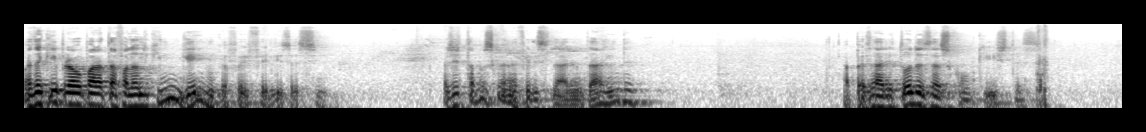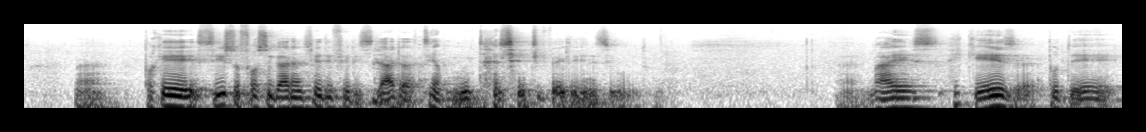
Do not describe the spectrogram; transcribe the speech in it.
Mas aqui Prabhupada está falando que ninguém nunca foi feliz assim. A gente está buscando a felicidade, não está ainda? Apesar de todas as conquistas, né? Porque se isso fosse garantia de felicidade, eu tinha muita gente feliz nesse mundo. É, mas riqueza, poder,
